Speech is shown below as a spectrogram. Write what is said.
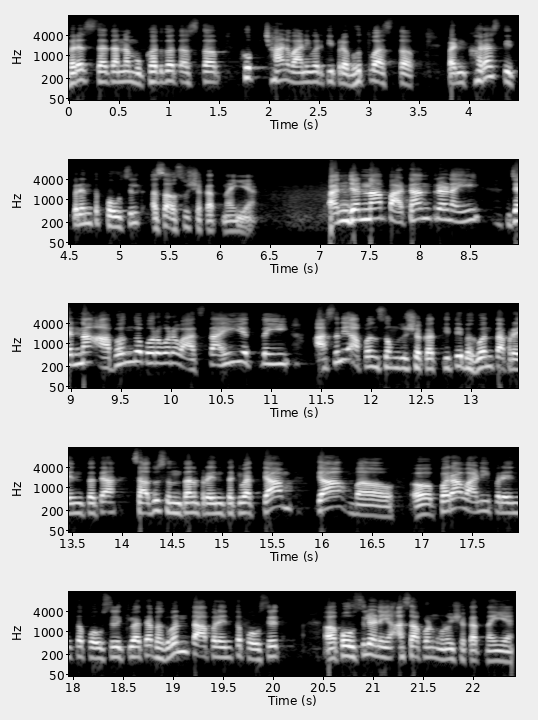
बरंच त्यांना मुखदगत असतं खूप छान वाणीवरती प्रभुत्व असतं. पण खरंच तिथपर्यंत पोहोचेल असं असू शकत नाही आहे आणि ज्यांना पाठांतर नाही ज्यांना अभंग बरोबर वाचताही येत नाही असं नाही आपण समजू शकत की ते भगवंतापर्यंत त्या साधू संतांपर्यंत किंवा त्या त्या परावाणीपर्यंत पोहोचले किंवा त्या भगवंतापर्यंत पोहोचलेत पोहोचले नाही असं आपण म्हणू शकत नाहीये.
